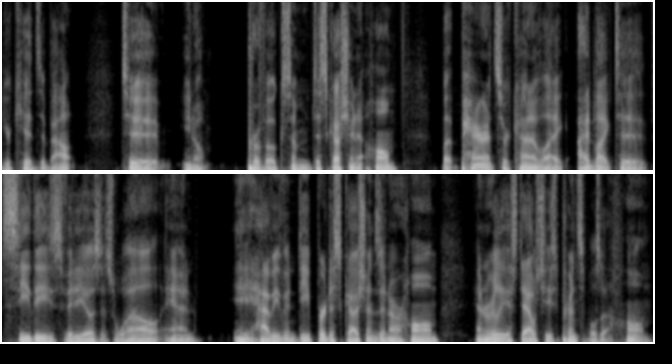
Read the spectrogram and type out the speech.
your kids about to, you know, provoke some discussion at home. But parents are kind of like, I'd like to see these videos as well and eh, have even deeper discussions in our home and really establish these principles at home.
